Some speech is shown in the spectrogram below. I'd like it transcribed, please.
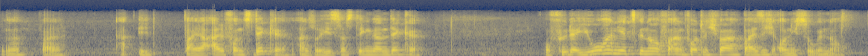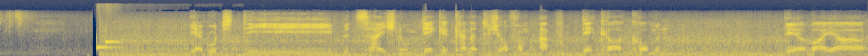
Ne? Weil äh, war ja Alfons Decke, also hieß das Ding dann Decke. Wofür der Johann jetzt genau verantwortlich war, weiß ich auch nicht so genau. Ja gut, die Bezeichnung Decke kann natürlich auch vom Abdecker kommen. Der war ja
